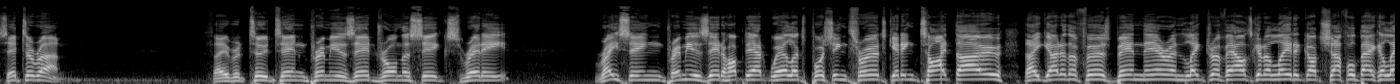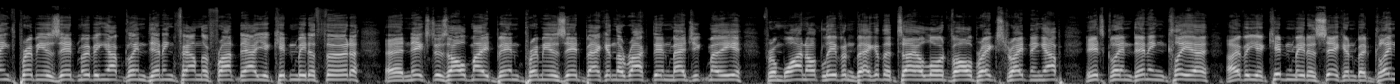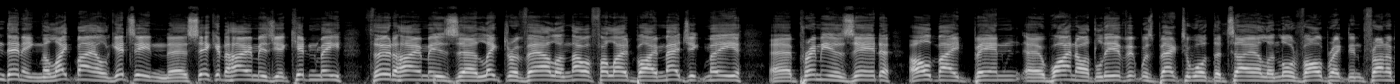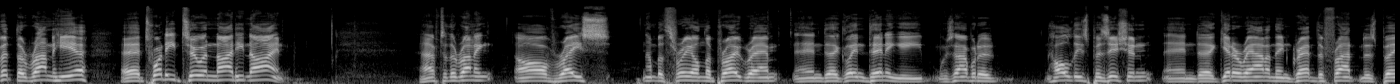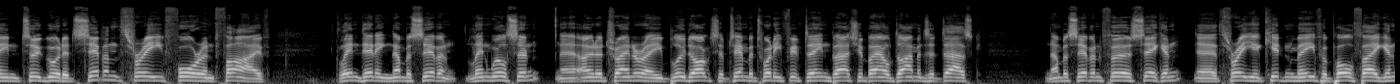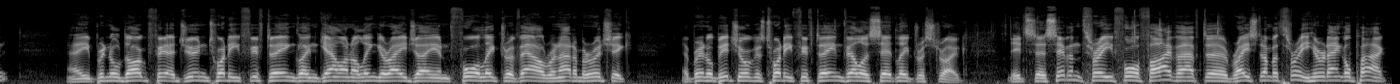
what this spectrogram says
Set to run. Favourite 210 Premier Z drawn the six. Ready. Racing, Premier Z hopped out well. It's pushing through. It's getting tight though. They go to the first bend there, and Lectra Val's going to lead it. Got shuffled back a length. Premier Z moving up. Glendenning found the front now. You're kidding me to third. Uh, next is Old Mate Ben. Premier Z back in the ruck. Then Magic Me from Why Not Live and back at the tail. Lord Volbreak straightening up. It's Glendenning clear over. You're kidding me to second, but Glendenning, the late mail, gets in. Uh, second home is You're kidding me. Third home is uh, Val, and they were followed by Magic Me. Uh, Premier Z, Old Mate Ben, uh, Why Not Live? It was back toward the tail and Lord Volbrecht in front of it. The run here, uh, 22 and 99. After the running of race number three on the program, and uh, Glendenning, he was able to hold his position and uh, get around and then grab the front and has been too good. at 7, 3, 4 and 5. Glendenning, number seven. Len Wilson, uh, owner trainer, a Blue Dog, September 2015. Barcia Bale, Diamonds at Dusk. Number seven, first, second. Uh, three, You're Kidding Me for Paul Fagan. A Brindle Dog, fair June 2015. Glen Gallon, Alinga AJ, and four, Lectra Val, Renata Maruchik. A Brindle Bitch, August 2015. Vela said Lectra Stroke. It's uh, 7 3 4 5 after race number three here at Angle Park.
